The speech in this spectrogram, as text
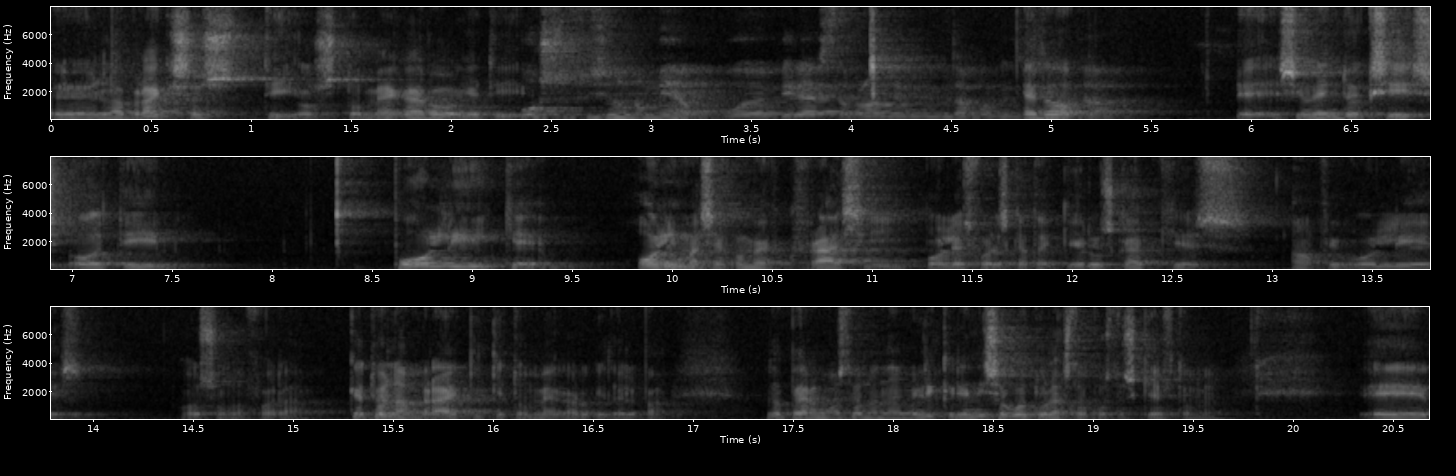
Ε, Λαμπράκης ως τι, ως το μέγαρο, γιατί... Ως φυσιονομία που επηρεάζει τα πράγματα με τα πολιτικά. Εδώ ε, συμβαίνει το εξής ότι πολλοί και Όλοι μας έχουμε εκφράσει πολλές φορές κατά καιρούς κάποιες αμφιβολίες όσον αφορά και το λαμπράκι και το μέγαρο κτλ. Εδώ πέρα όμως θέλω να είμαι ειλικρινής, εγώ τουλάχιστον πώς το σκέφτομαι. Ε,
